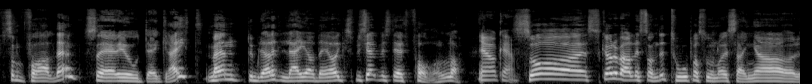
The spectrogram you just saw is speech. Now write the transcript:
som for all del, så er det jo det er greit. Men du blir litt lei av det òg, spesielt hvis det er et forhold, da. Ja, okay. Så skal det være litt sånn Det er to personer i senga, og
